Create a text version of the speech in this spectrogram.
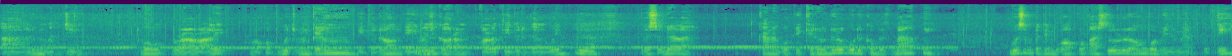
ah, lu mau kencing? Gue beberapa kali bokap gue cuman kayak "Eh," gitu doang. Kayak gimana sih ke orang kalau tidur gangguin Iya. terus udahlah karena gue pikir udah lu gue udah kebelet banget nih. Gue sempetin buka kulkas dulu dong gue minum air putih.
